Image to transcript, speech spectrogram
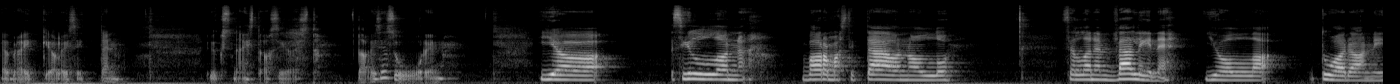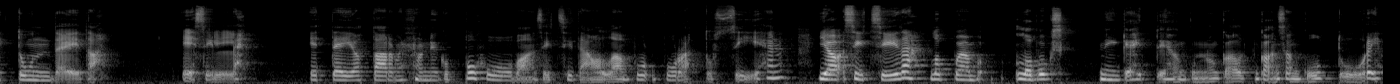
ja breikki oli sitten yksi näistä asioista. Tai se suurin. Ja silloin varmasti tämä on ollut sellainen väline, jolla tuodaan niitä tunteita esille. Ettei ole tarvinnut niinku puhua, vaan sit sitä ollaan purattu siihen. Ja sit siitä loppujen lopuksi niin kehittyi ihan kunnon kansankulttuuri.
